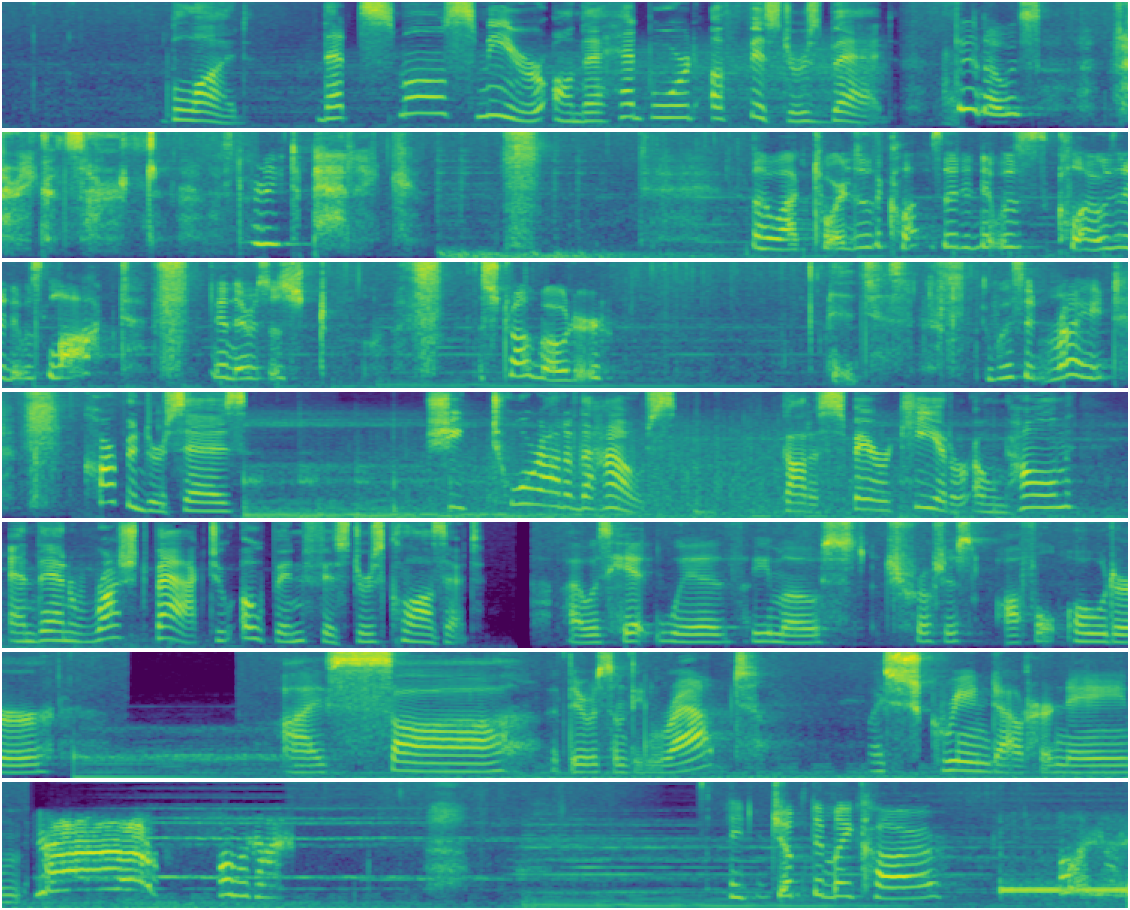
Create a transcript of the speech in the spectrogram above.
Blood. That small smear on the headboard of Pfister's bed. Then I was very concerned, I was starting to panic. I walked towards the closet and it was closed and it was locked. And there was a, st- a strong odor. It just it wasn't right. Carpenter says tore out of the house, got a spare key at her own home, and then rushed back to open Pfister's closet. I was hit with the most atrocious, awful odor. I saw that there was something wrapped. I screamed out her name. No! Oh my god. I jumped in my car. Oh my god.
